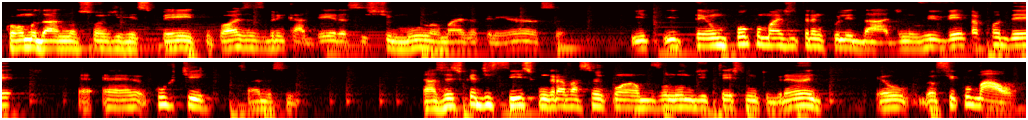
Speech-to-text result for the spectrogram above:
como dar noções de respeito, quais as brincadeiras estimulam mais a criança, e, e ter um pouco mais de tranquilidade no viver para poder é, é, curtir, sabe assim. Às vezes fica difícil com gravação e com um volume de texto muito grande, eu, eu fico mal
